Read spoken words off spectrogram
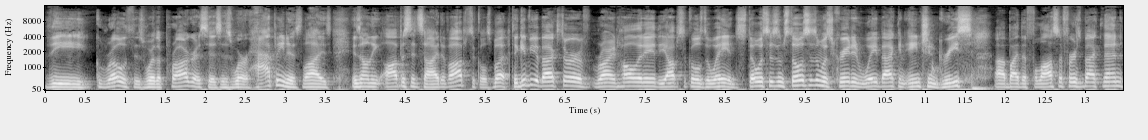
the growth is, where the progress is, is where happiness lies, is on the opposite side of obstacles. But to give you a backstory of Ryan Holiday, the obstacles the way in Stoicism. Stoicism was created way back in ancient Greece uh, by the philosophers back then,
